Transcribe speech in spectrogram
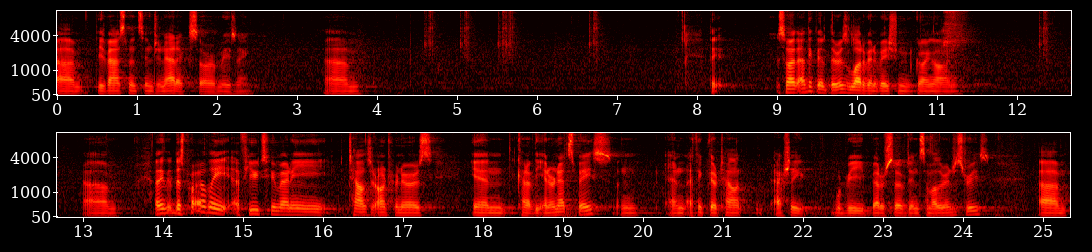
Um, the advancements in genetics are amazing. Um, so I, I, think that there is a lot of innovation going on. Um, I think that there's probably a few too many talented entrepreneurs in kind of the internet space, and, and I think their talent actually would be better served in some other industries. Um,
